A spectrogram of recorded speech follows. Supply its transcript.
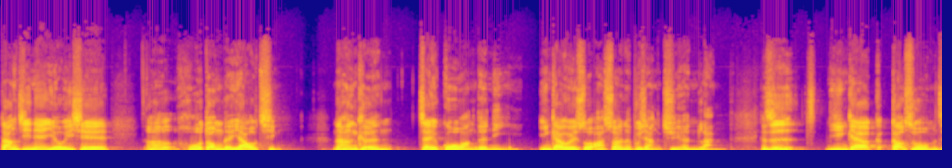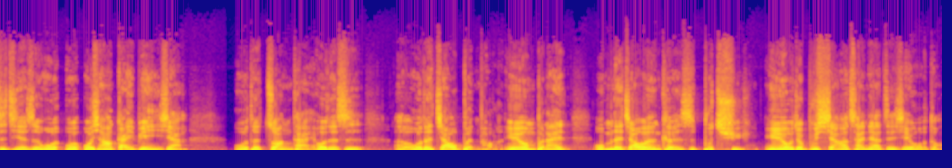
当今天有一些呃活动的邀请，那很可能在过往的你应该会说啊，算了，不想去，很懒。可是你应该要告诉我们自己的是，我我我想要改变一下我的状态，或者是呃我的脚本好了，因为我们本来我们的脚本很可能是不去，因为我就不想要参加这些活动。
